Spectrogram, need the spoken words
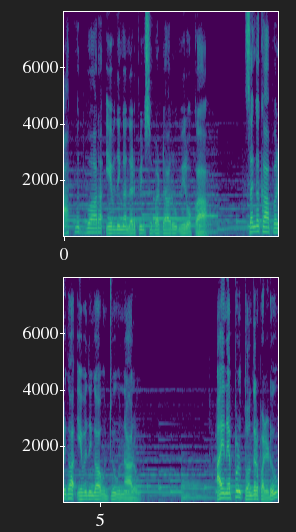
ఆత్మ ద్వారా ఏ విధంగా నడిపించబడ్డారు మీరు ఒక సంఘ కాపరిగా ఏ విధంగా ఉంటూ ఉన్నారు ఆయన ఎప్పుడు తొందరపడడు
